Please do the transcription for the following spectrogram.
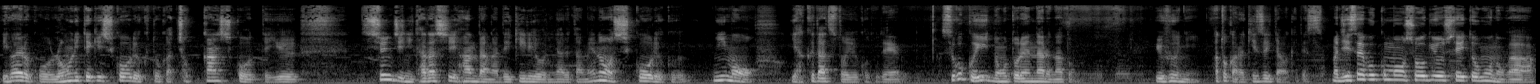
いわゆるこう論理的思考力とか直感思考っていう瞬時に正しい判断ができるようになるための思考力にも役立つということですごくいい脳トレになるなというふうに後から気づいたわけです。まあ、実際僕も将棋をしていて思うのが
